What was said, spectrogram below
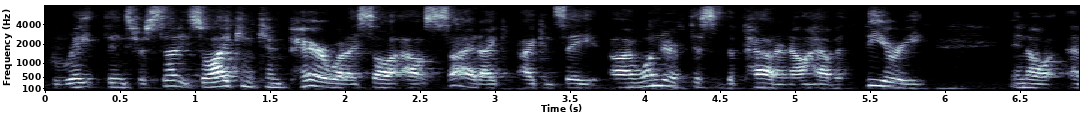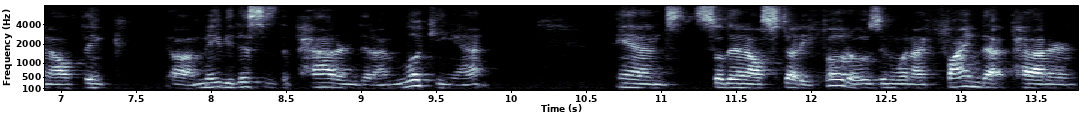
great things for study. So I can compare what I saw outside. I, I can say, I wonder if this is the pattern. I'll have a theory and I'll, and I'll think uh, maybe this is the pattern that I'm looking at and so then I'll study photos. And when I find that pattern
